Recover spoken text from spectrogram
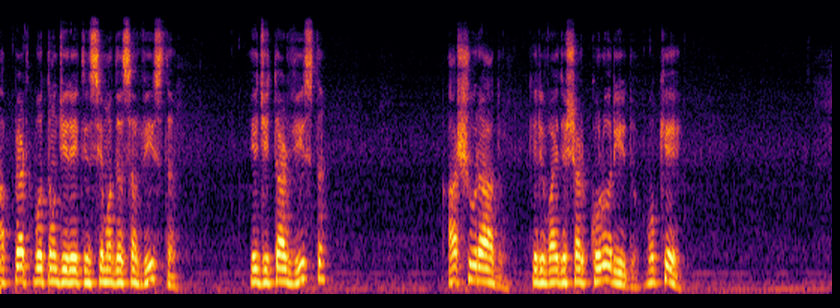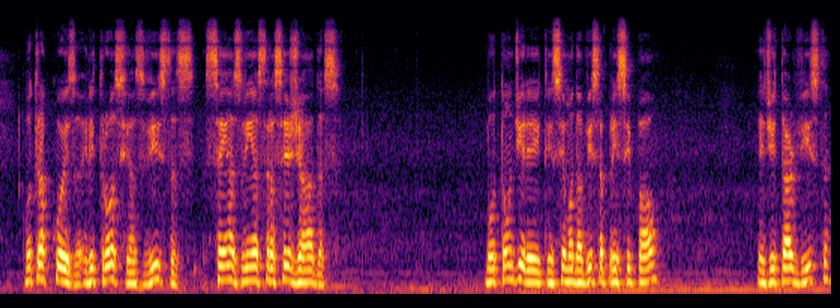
Aperto o botão direito em cima dessa vista, editar vista, achurado, que ele vai deixar colorido, ok. Outra coisa, ele trouxe as vistas sem as linhas tracejadas. Botão direito em cima da vista principal, editar vista.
